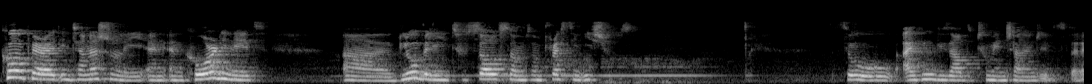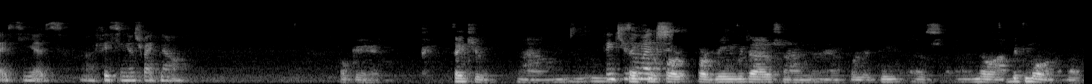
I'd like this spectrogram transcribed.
cooperate internationally and, and coordinate uh, globally to solve some, some pressing issues. So I think these are the two main challenges that I see as uh, facing us right now. Okay, thank you. Um, thank you so thank much you for, for being with us and uh, for letting us know a bit more about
